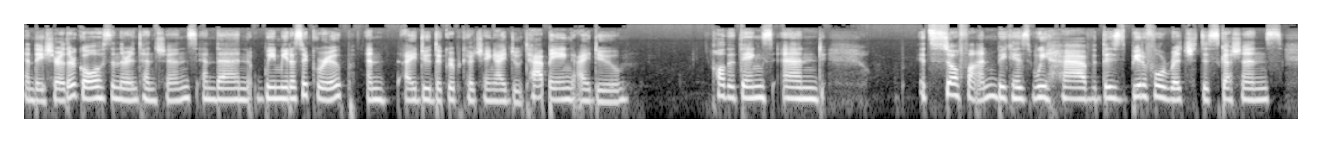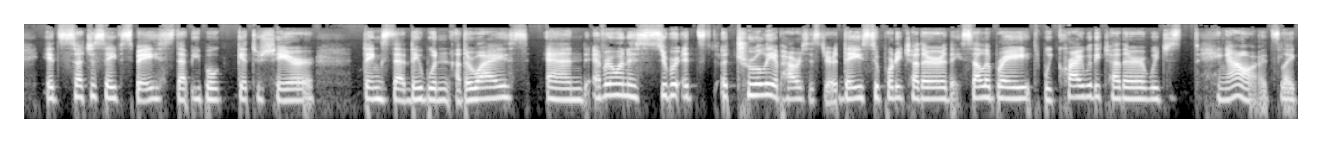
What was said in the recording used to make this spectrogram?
and they share their goals and their intentions. And then we meet as a group and I do the group coaching, I do tapping, I do all the things. And it's so fun because we have these beautiful, rich discussions. It's such a safe space that people get to share things that they wouldn't otherwise. And everyone is super, it's a, truly a power sister. They support each other, they celebrate, we cry with each other, we just hang out. It's like,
